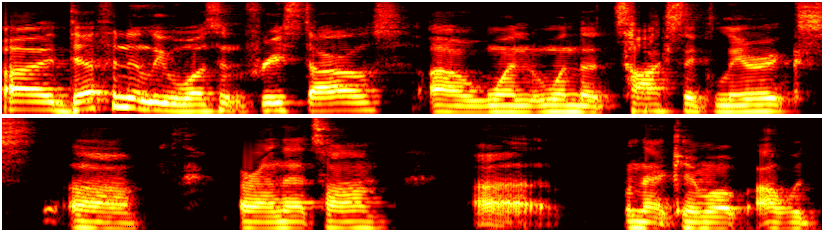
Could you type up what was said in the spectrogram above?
Uh, it definitely wasn't freestyles. Uh, when when the toxic lyrics uh, around that time, uh, when that came up, I would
